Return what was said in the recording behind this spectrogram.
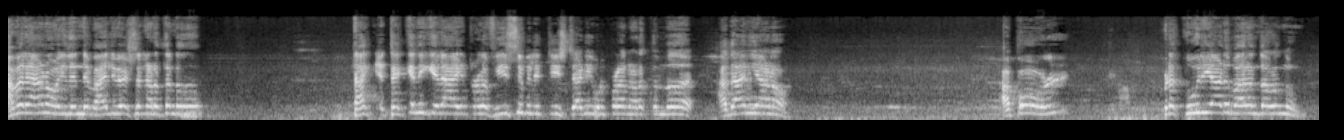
അവരാണോ ഇതിന്റെ വാല്യുവേഷൻ നടത്തേണ്ടത്? ടെക്നിക്കലായിട്ടുള്ള ഫീസിബിലിറ്റി സ്റ്റഡി ഉൾപ്പെടെ നടത്തുന്നത് അദാനിയാണോ? അപ്പോൾ ഇവിടെ കൂരിയാട് ഭാരം തുറന്നു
